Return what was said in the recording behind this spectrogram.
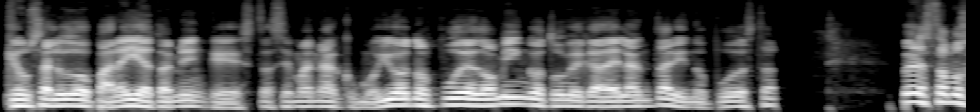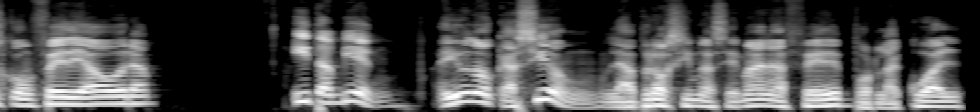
que un saludo para ella también, que esta semana como yo no pude domingo, tuve que adelantar y no pudo estar. Pero estamos con Fede ahora. Y también hay una ocasión la próxima semana, Fede, por la cual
